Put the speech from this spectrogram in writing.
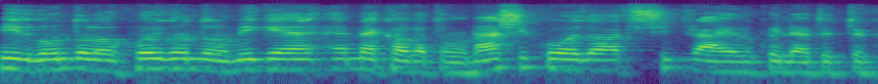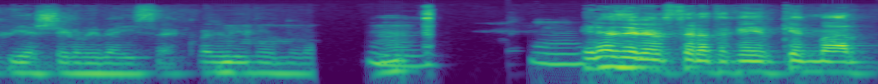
mit gondolok, hogy gondolom, igen, meghallgatom a másik oldalt, és így rájövök, hogy lehet, hogy tök hülyeség, amiben hiszek, vagy mit gondolom. Mm. Mm. Én ezért nem szeretek egyébként már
